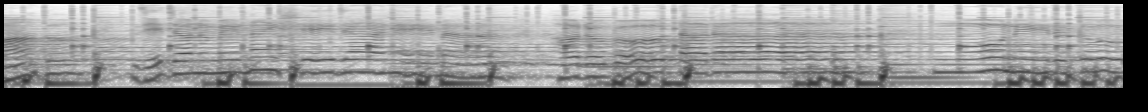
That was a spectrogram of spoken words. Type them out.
মাগো যে জন্মে নাই সে জানে না হরগো তারা। মনের দুঃখ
